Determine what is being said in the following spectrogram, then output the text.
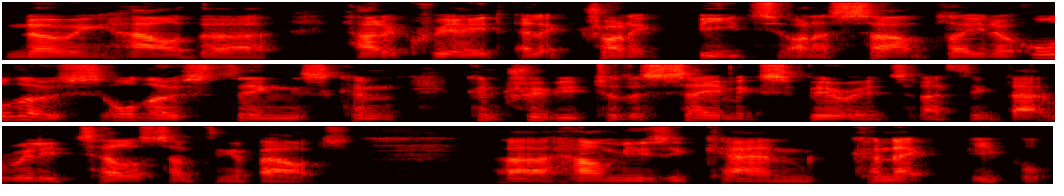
knowing how the how to create electronic beats on a sampler. You know, all those all those things can contribute to the same experience, and I think that really tells something about uh, how music can connect people.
